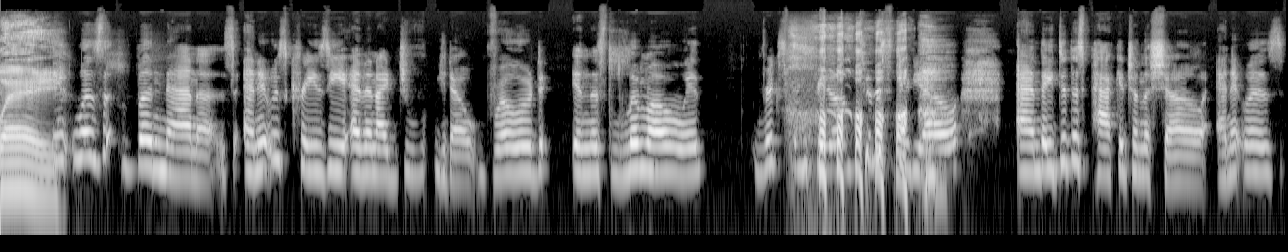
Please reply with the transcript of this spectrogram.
way it was bananas and it was crazy and then i you know rode in this limo with Rick Springfield to the studio, and they did this package on the show, and it was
